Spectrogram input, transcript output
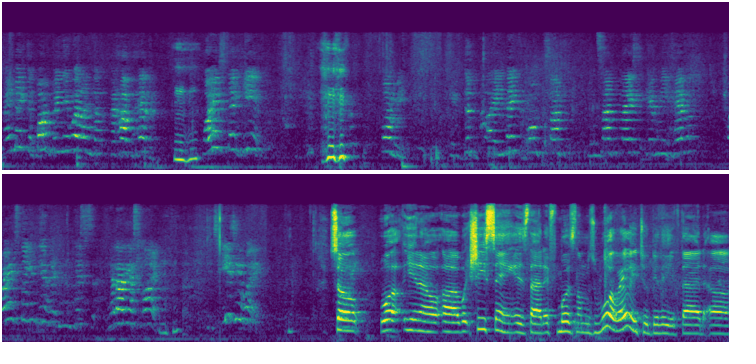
I make a bomb anywhere and I have heaven. Mm-hmm. Why stay here for me? If the, I make bomb some in some place, give me heaven. Why in, here in this hilarious life? It's easy way. So Well, you know, uh, what she's saying is that if Muslims were really to believe that uh,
